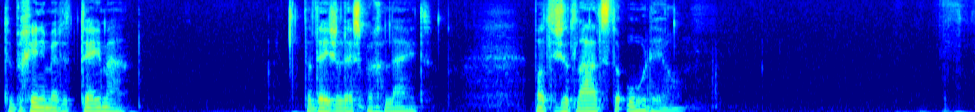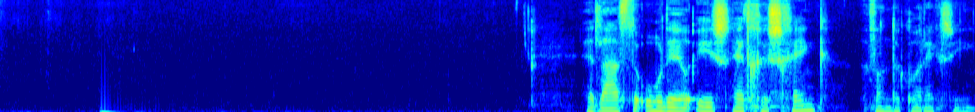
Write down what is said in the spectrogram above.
Te beginnen met het thema dat deze les begeleidt. Wat is het laatste oordeel? Het laatste oordeel is het geschenk van de correctie.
